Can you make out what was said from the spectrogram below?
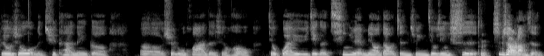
比如说我们去看那个呃水陆画的时候，就关于这个清源妙道真君究竟是对是不是二郎神，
